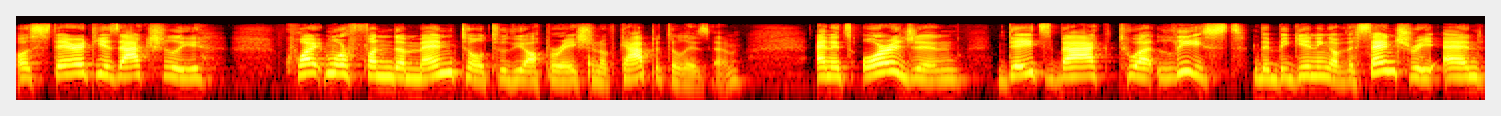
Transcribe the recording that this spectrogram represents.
Austerity is actually quite more fundamental to the operation of capitalism, and its origin dates back to at least the beginning of the century, and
